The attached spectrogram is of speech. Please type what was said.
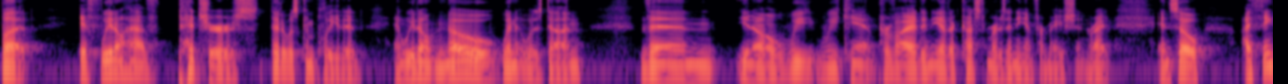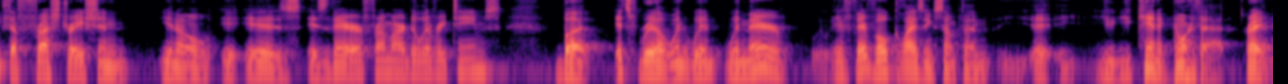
but if we don't have pictures that it was completed and we don't know when it was done, then you know we we can't provide any other customers any information, right? And so I think the frustration, you know, is is there from our delivery teams, but it's real when when when they're if they're vocalizing something it, you you can't ignore that right? right?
